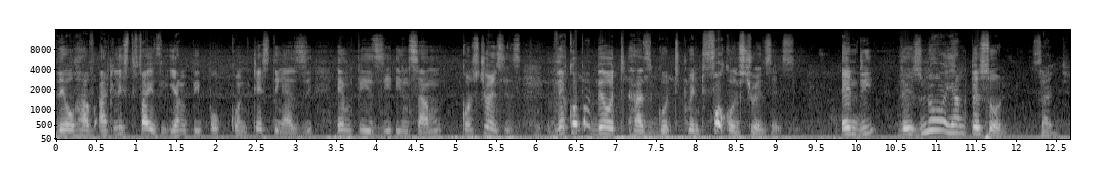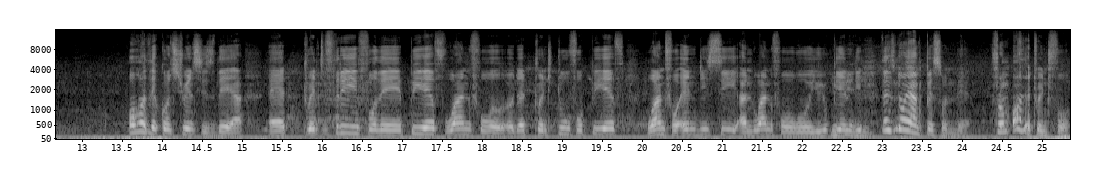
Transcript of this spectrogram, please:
they will have at least five young people contesting as MPs in some constituencies. The Copperbelt has got 24 constituencies, and there's no young person. Sad. All the constituencies there, uh, 23 for the PF, one for uh, 22 for PF, one for NDC, and one for UPND. UPND. There's no young person there from all the 24.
